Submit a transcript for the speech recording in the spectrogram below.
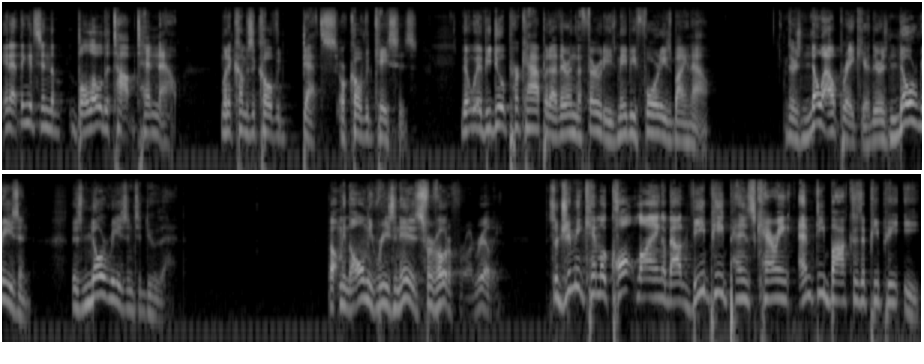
and I think it's in the below the top 10 now when it comes to COVID deaths or COVID cases. If you do it per capita, they're in the 30s, maybe 40s by now. There's no outbreak here. There is no reason. There's no reason to do that. I mean, the only reason is for voter fraud, really. So Jimmy Kimmel caught lying about VP Pence carrying empty boxes of PPE.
